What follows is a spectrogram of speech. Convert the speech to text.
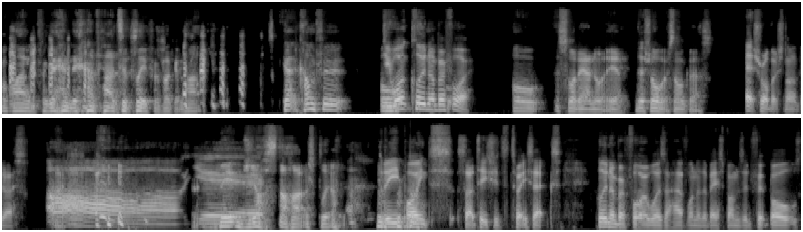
oh, I'm forgetting they have had to play for fucking Hearts. Come through. Oh, Do you oh. want clue number four? Oh, sorry, I know it. Yeah, it's Robert Snodgrass. It's Robert Snodgrass. Oh, yeah. Just a Hearts player. Three points. So that takes you to 26. Clue number four was I have one of the best bums in footballs.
